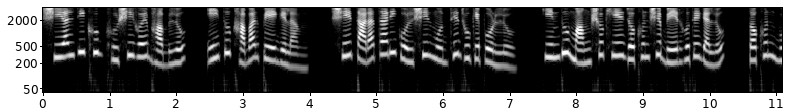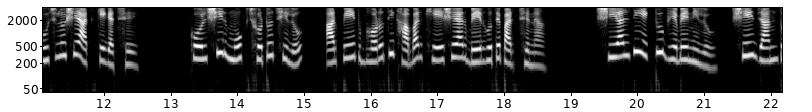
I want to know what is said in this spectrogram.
শিয়ালটি খুব খুশি হয়ে ভাবল, এই তো খাবার পেয়ে গেলাম। সে তাড়াতাড়ি কলসির মধ্যে ঢুকে পড়ল। কিন্তু মাংস খেয়ে যখন সে বের হতে গেল, তখন বুঝল সে আটকে গেছে। কলসির মুখ ছোট ছিল আর পেট ভরতি খাবার খেয়ে সে আর বের হতে পারছে না। শিয়ালটি একটু ভেবে নিল। সে জানত,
